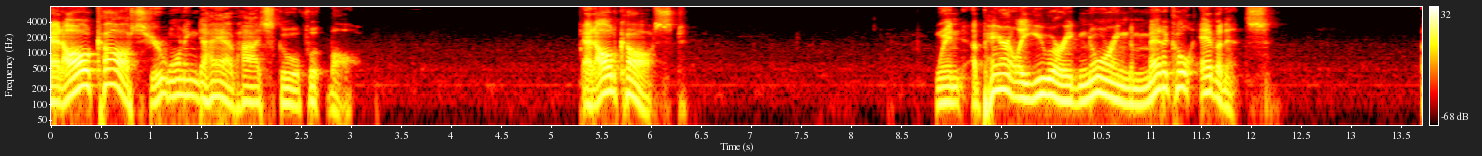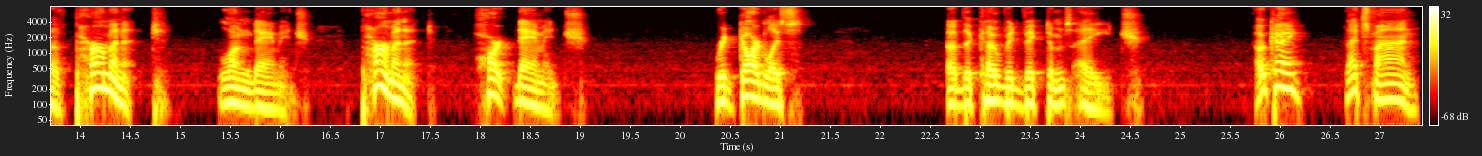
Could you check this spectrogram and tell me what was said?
At all costs, you're wanting to have high school football. At all cost. When apparently you are ignoring the medical evidence of permanent lung damage, permanent heart damage, regardless of the COVID victim's age. Okay, that's fine.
